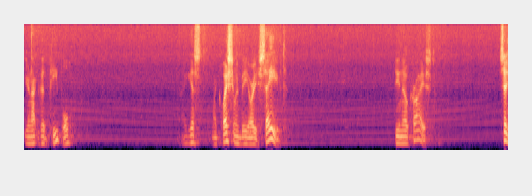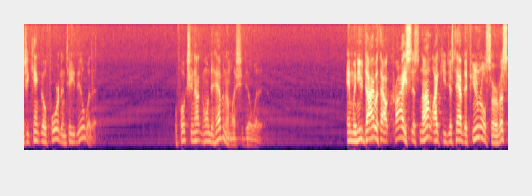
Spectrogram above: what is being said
you're not good people. I guess my question would be are you saved? Do you know Christ? It says you can't go forward until you deal with it. Well, folks, you're not going to heaven unless you deal with it. And when you die without Christ, it's not like you just have the funeral service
